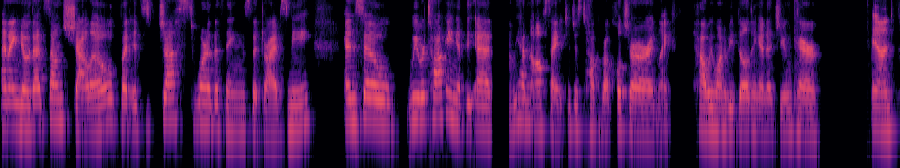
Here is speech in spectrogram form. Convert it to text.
And I know that sounds shallow, but it's just one of the things that drives me. And so we were talking at the at we had an offsite to just talk about culture and like how we want to be building it at June Care. And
